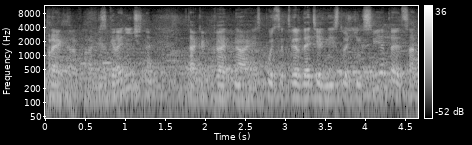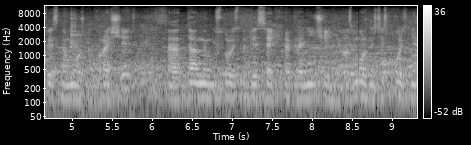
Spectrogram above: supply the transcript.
проекторов безгранична, так как используется твердотельный источник света, соответственно, можно вращать данное устройство без всяких ограничений, возможность использования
